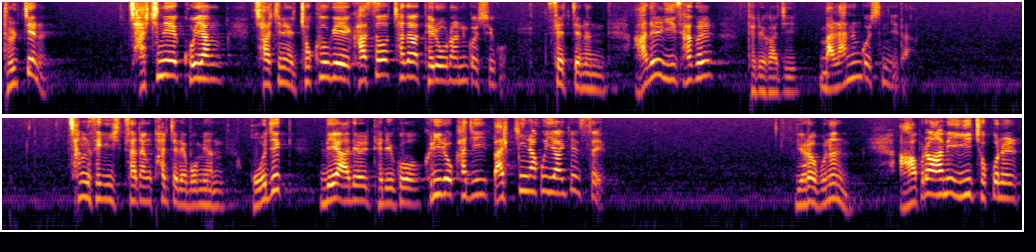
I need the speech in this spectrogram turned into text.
둘째는 자신의 고향, 자신의 족속에 가서 찾아 데려오라는 것이고 셋째는 아들 이삭을 데려가지 말라는 것입니다. 창세기 24장 8절에 보면 오직 내 아들 데리고 그리로 가지 말지라고 이야기했어요. 여러분은 아브라함의 이 조건을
